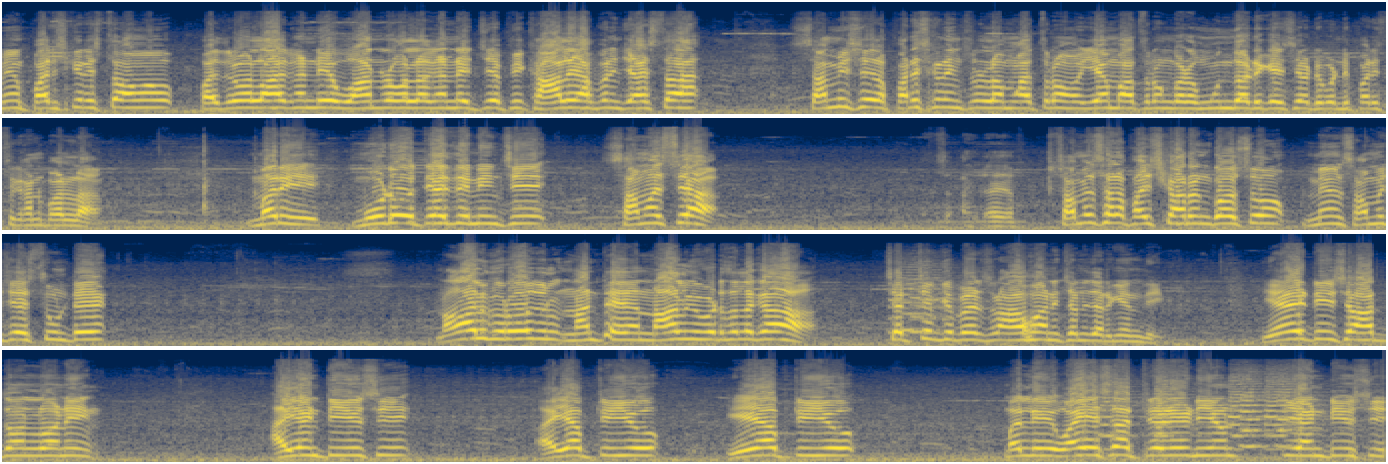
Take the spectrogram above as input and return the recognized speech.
మేము పరిష్కరిస్తాము. పది రోజులు ఆగండి వారం రోజులు ఆగండి చెప్పి కాలయాపన చేస్తా సమస్యలు పరిష్కరించడంలో మాత్రం ఏమాత్రం కూడా ముందడుగేసేటువంటి పరిస్థితి కనపడలా. మరి మూడవ తేదీ నుంచి సమస్య సమస్యల పరిష్కారం కోసం మేము సమ్మె చేస్తుంటే నాలుగు రోజులు అంటే నాలుగు విడతలుగా చర్చకి ఆహ్వానించడం జరిగింది. ఏఐటీసీ ఆధ్వర్యంలోని ఐఎన్టీయూసీ ఐఎఫ్టియు ఏఎఫ్టియు మళ్ళీ వైఎస్ఆర్ ట్రేడ్ యూనియన్ టీఎన్టీయూసీ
